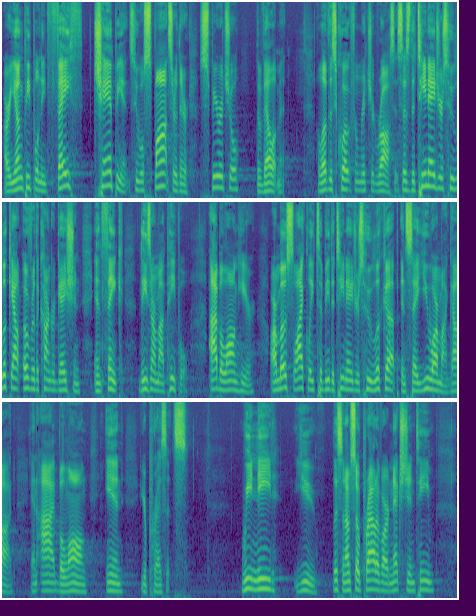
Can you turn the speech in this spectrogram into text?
Our young people need faith champions who will sponsor their spiritual development. I love this quote from Richard Ross. It says, The teenagers who look out over the congregation and think, These are my people, I belong here, are most likely to be the teenagers who look up and say, You are my God, and I belong in your presence. We need you. Listen, I'm so proud of our Next Gen team.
